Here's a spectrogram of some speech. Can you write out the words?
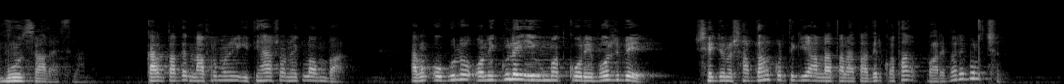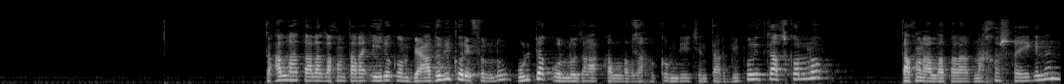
মুসা আলাহ ইসলামের কারণ তাদের নাফরমানের ইতিহাস অনেক লম্বা এবং ওগুলো অনেকগুলো এই উম্মত করে বসবে। সেই জন্য সাবধান করতে গিয়ে আল্লাহ তালা তাদের কথা বারে বারে বলছেন। তো আল্লাহ তালা যখন তারা এইরকম বেআবি করে ফেলল, উল্টা করল যা আল্লাহ হুকুম দিয়েছেন, তার বিপরীত কাজ করল, তখন আল্লাহ তালা নাখস হয়ে গেলেন।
